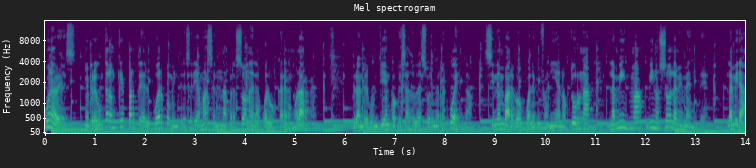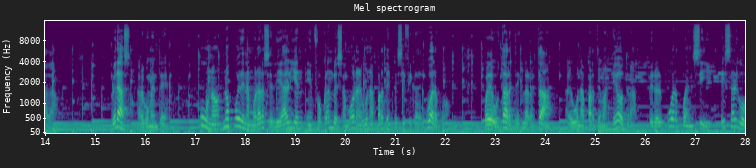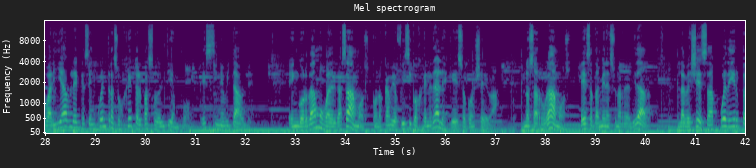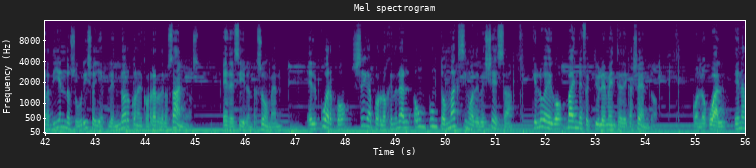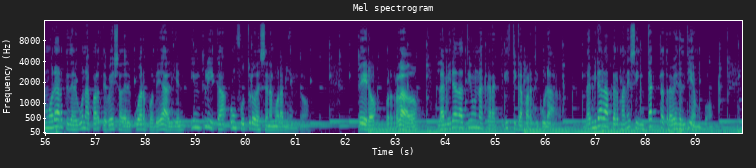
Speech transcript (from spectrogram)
Una vez me preguntaron qué parte del cuerpo me interesaría más en una persona de la cual buscar enamorarme. Durante algún tiempo quizás dudé sobre mi respuesta. Sin embargo, cual epifanía nocturna, la misma vino sola a mi mente. La mirada. Verás, argumenté, uno no puede enamorarse de alguien enfocando ese amor en alguna parte específica del cuerpo. Puede gustarte, claro está, alguna parte más que otra, pero el cuerpo en sí es algo variable que se encuentra sujeto al paso del tiempo, es inevitable. Engordamos o adelgazamos, con los cambios físicos generales que eso conlleva. Nos arrugamos, esa también es una realidad. La belleza puede ir perdiendo su brillo y esplendor con el correr de los años. Es decir, en resumen, el cuerpo llega por lo general a un punto máximo de belleza que luego va indefectiblemente decayendo. Con lo cual, enamorarte de alguna parte bella del cuerpo de alguien implica un futuro desenamoramiento. Pero, por otro lado, la mirada tiene una característica particular. La mirada permanece intacta a través del tiempo.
